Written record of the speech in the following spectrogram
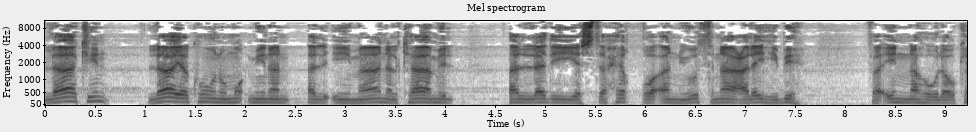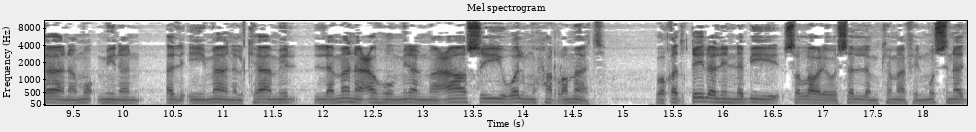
لكن لا يكون مؤمنا الإيمان الكامل الذي يستحق أن يثنى عليه به فإنه لو كان مؤمنا الإيمان الكامل لمنعه من المعاصي والمحرمات. وقد قيل للنبي صلى الله عليه وسلم كما في المسند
